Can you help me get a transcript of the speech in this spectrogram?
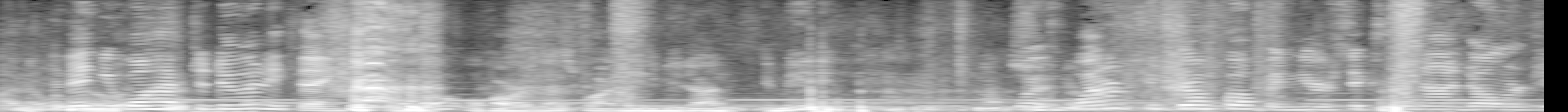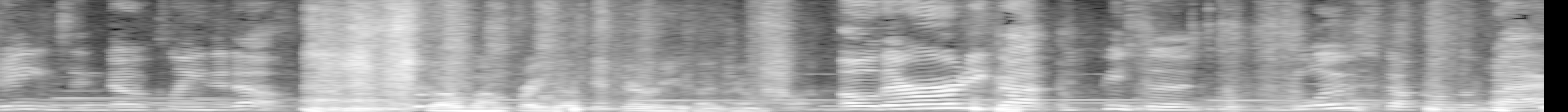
I know and then you will. won't have to do anything. I know it will harden, that's why it needs to be done immediately. Not Why, sooner. why don't you jump up in your $69 jeans and go clean it up? Because I'm afraid they'll get dirty if I jump on. Oh, they're already got a piece of glue stuck on the back.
